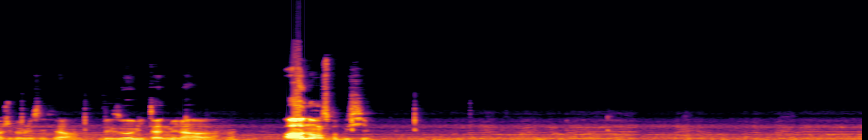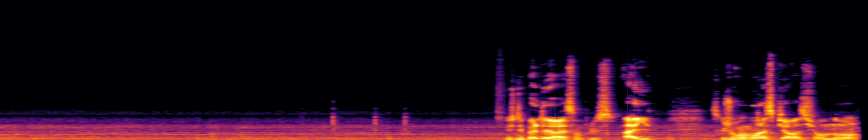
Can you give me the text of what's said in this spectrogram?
Ah, je vais pas me laisser faire. Hein. Désolé Hamilton, mais là... Euh, oh non, c'est pas possible. Et je n'ai pas le DRS en plus. Aïe Est-ce que je remonte l'aspiration? Non.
